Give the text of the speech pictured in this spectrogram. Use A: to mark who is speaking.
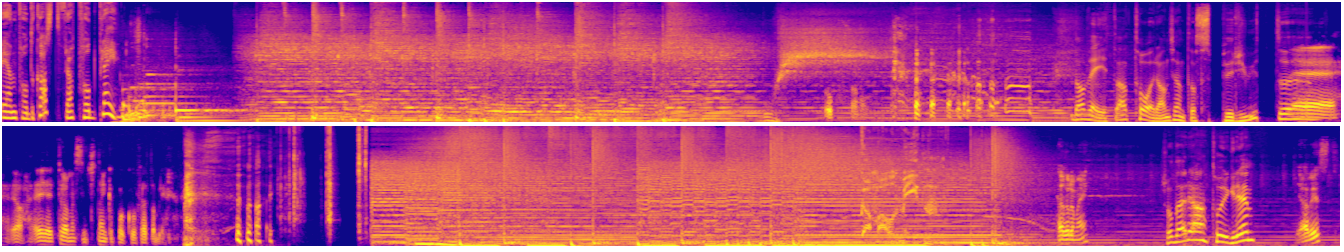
A: En podkast fra Podplay.
B: Da vet jeg at tårene kommer til å sprute.
C: Eh, ja, jeg tør nesten ikke tenke på hvor fett det blir. Hører du meg?
B: Se der, ja. Torgrim.
C: Ja visst.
